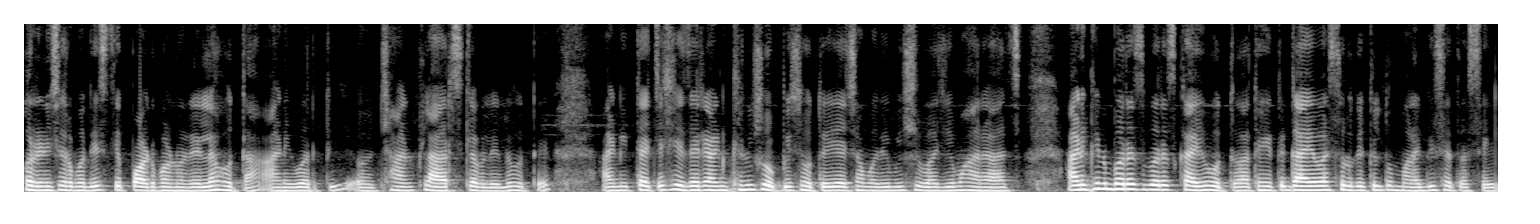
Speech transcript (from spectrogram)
फर्निचरमध्येच ते पॉट बनवलेला होता आणि वरती छान फ्लावर्स लावलेले होते. आणि त्याच्या शेजारी आणखीन शोपीस होते. याच्यामध्ये मी शिवाजी महाराज आणखीन बरंच बरंच काही होतं. आता इथे गायवासरू देखील तुम्हाला दिसत असेल.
